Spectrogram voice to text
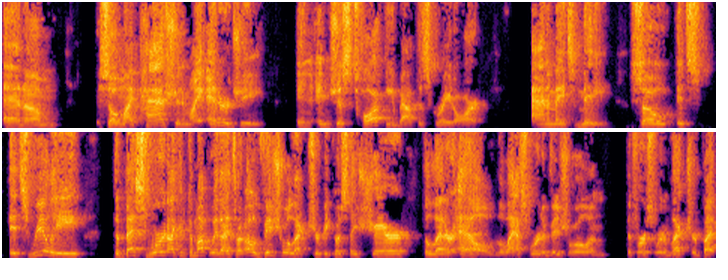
and um, so my passion and my energy in in just talking about this great art animates me. So it's it's really the best word I could come up with. I thought, oh, visual lecture because they share the letter L, the last word of visual and the first word of lecture. But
